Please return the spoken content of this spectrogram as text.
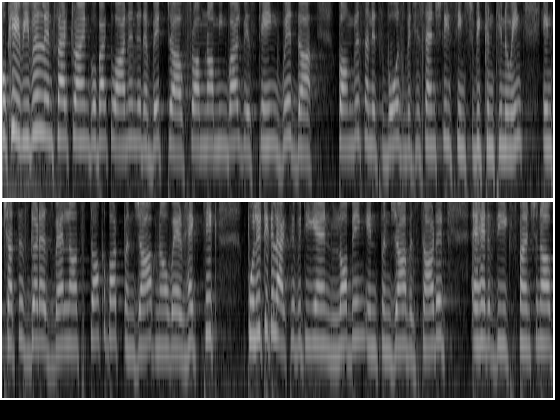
Okay, we will in fact try and go back to Anand in a bit uh, from now. Meanwhile, we are staying with uh, Congress and its woes, which essentially seems to be continuing in Chhattisgarh as well. Now, let's talk about Punjab now, where hectic political activity and lobbying in Punjab has started ahead of the expansion of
